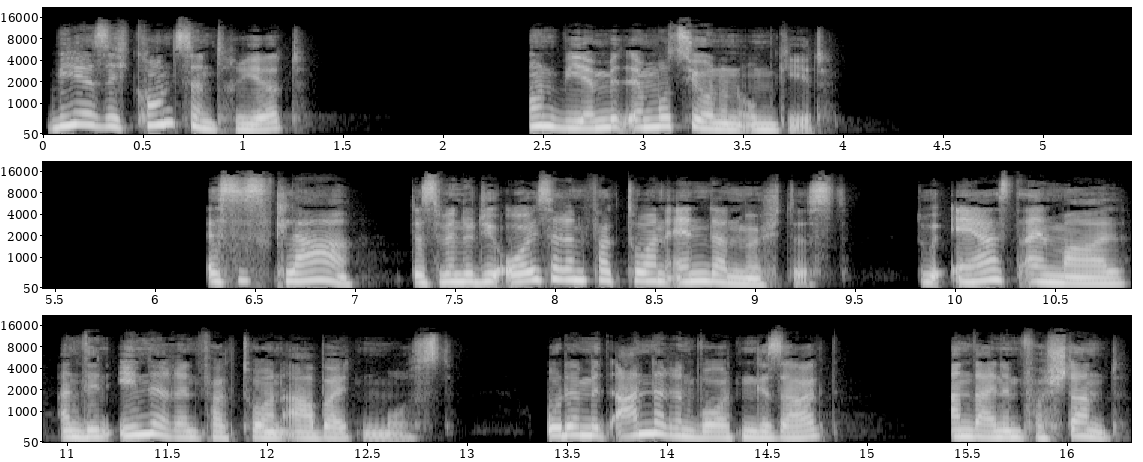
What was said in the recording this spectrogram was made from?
wie er sich konzentriert und wie er mit Emotionen umgeht. Es ist klar, dass wenn du die äußeren Faktoren ändern möchtest, du erst einmal an den inneren Faktoren arbeiten musst. Oder mit anderen Worten gesagt, an deinem Verstand.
